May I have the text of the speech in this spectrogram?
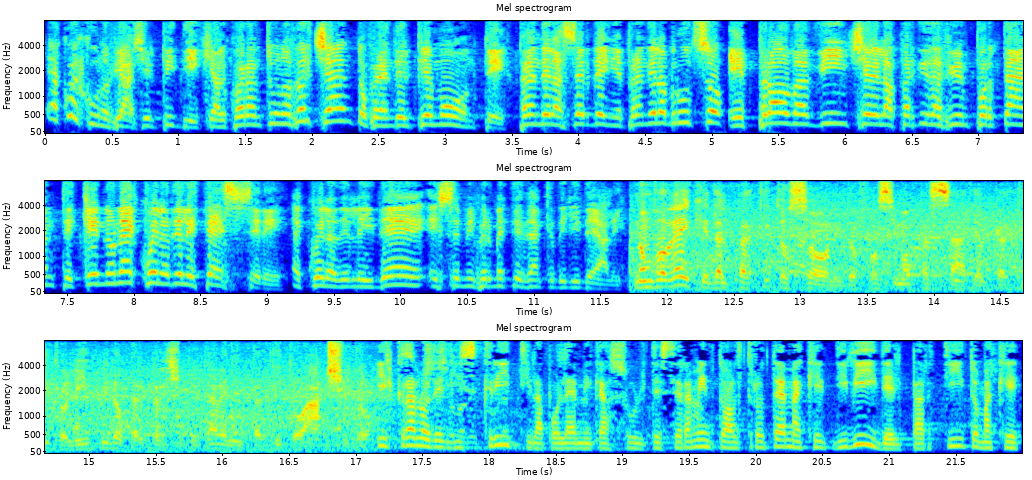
e a qualcuno piace il PD che al 41% prende il Piemonte, prende la Sardegna e prende l'Abruzzo e prova a vincere la partita più importante che non è quella delle tessere, è quella delle idee e se mi permettete anche degli ideali. Non vorrei che dal partito solido solido fossimo passati al partito liquido per precipitare nel partito acido. Il crollo degli iscritti, la polemica sul tesseramento, altro tema che divide il partito ma che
